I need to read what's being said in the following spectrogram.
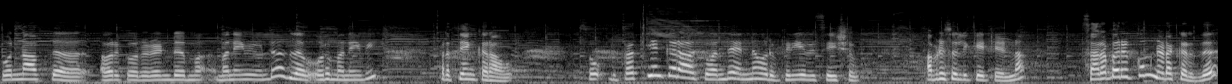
ஒன் ஆஃப் த அவருக்கு ஒரு ரெண்டு ம மனைவி உண்டு அதில் ஒரு மனைவி பிரத்யங்கராவும் ஸோ இந்த பிரத்யங்கராவுக்கு வந்து என்ன ஒரு பெரிய விசேஷம்? அப்படி சொல்லி கேட்டேன்னா சரபருக்கும் நடக்கிறது.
